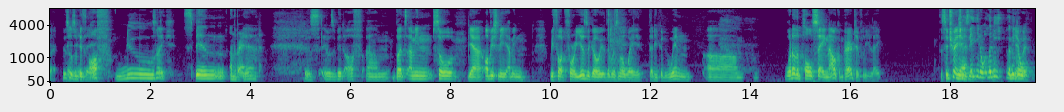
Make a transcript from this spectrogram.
but this was a bit off. New, like spin on the brand. Yeah. It was it was a bit off, um, but I mean, so yeah, obviously, I mean, we thought four years ago there was no way that he could win. Um, what are the polls saying now comparatively? Like the situation yeah, is, you know, let me let me yeah, go.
